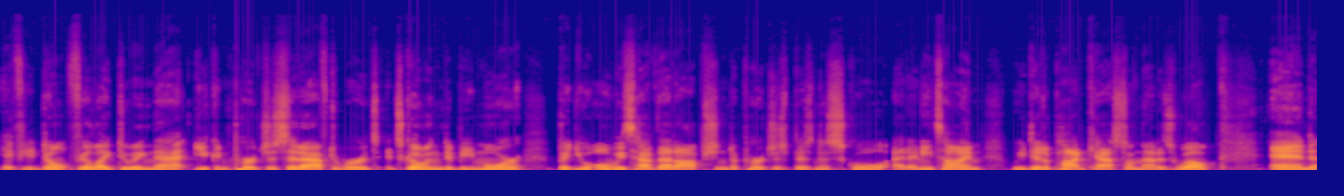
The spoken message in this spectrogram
If you don't feel like doing that, you can purchase it afterwards. It's going to be more, but you always have that option to purchase business school at any time. We did a podcast on that as well, and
